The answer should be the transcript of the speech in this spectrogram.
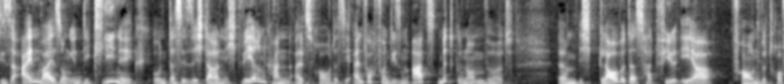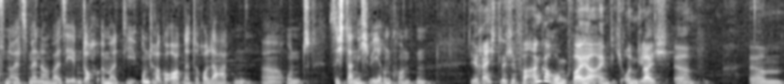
diese Einweisung in die Klinik und dass sie sich daran nicht wehren kann als Frau, dass sie einfach von diesem Arzt mitgenommen wird. Ähm, ich glaube, das hat viel eher Frauen betroffen als Männer, weil sie eben doch immer die untergeordnete Rolle hatten äh, und sich dann nicht wehren konnten. Die rechtliche Verankerung war ja eigentlich ungleich äh, ähm,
